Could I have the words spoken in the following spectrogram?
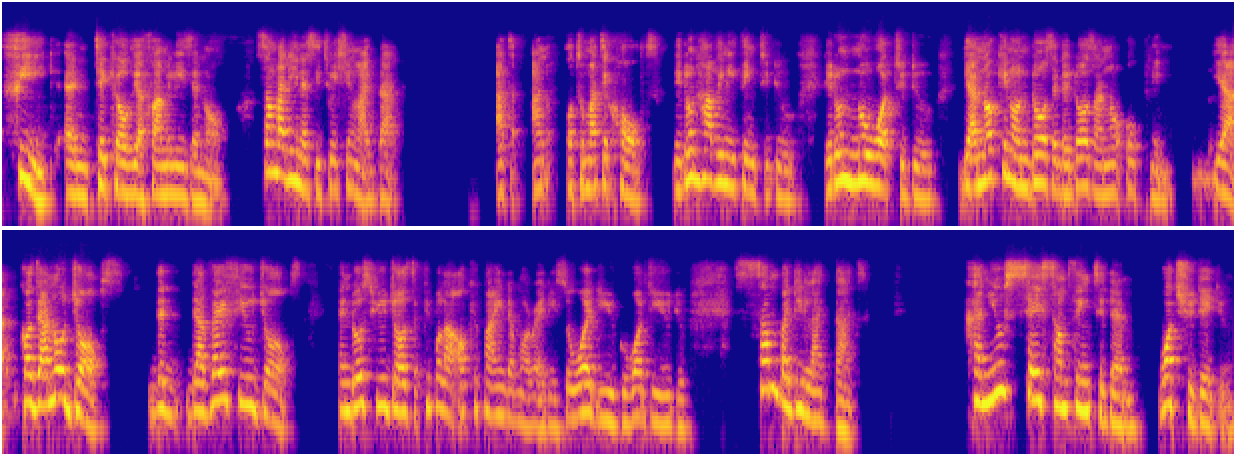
feed and take care of their families and all. Somebody in a situation like that, at an automatic halt. They don't have anything to do. They don't know what to do. They are knocking on doors and the doors are not opening. Yeah, because there are no jobs. There, there are very few jobs. And those few jobs, the people are occupying them already. So where do you go? What do you do? Somebody like that, can you say something to them? What should they do?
